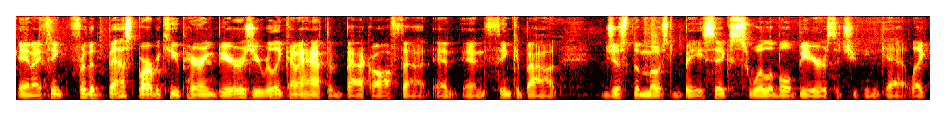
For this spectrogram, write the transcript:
and I think for the best barbecue pairing beers, you really kind of have to back off that and, and think about just the most basic swillable beers that you can get. Like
